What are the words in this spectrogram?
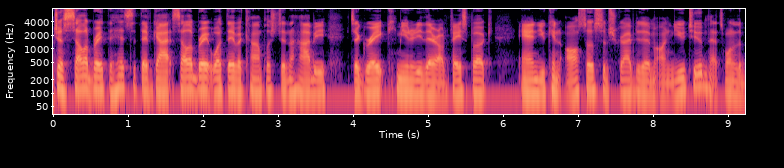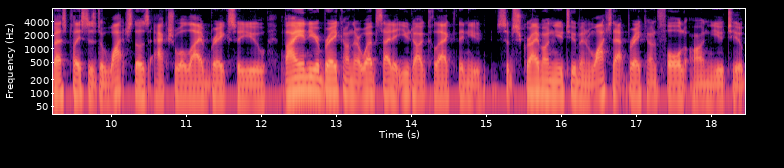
just celebrate the hits that they've got, celebrate what they've accomplished in the hobby. It's a great community there on Facebook. And you can also subscribe to them on YouTube. That's one of the best places to watch those actual live breaks. So you buy into your break on their website at UDog Collect, then you subscribe on YouTube and watch that break unfold on YouTube.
